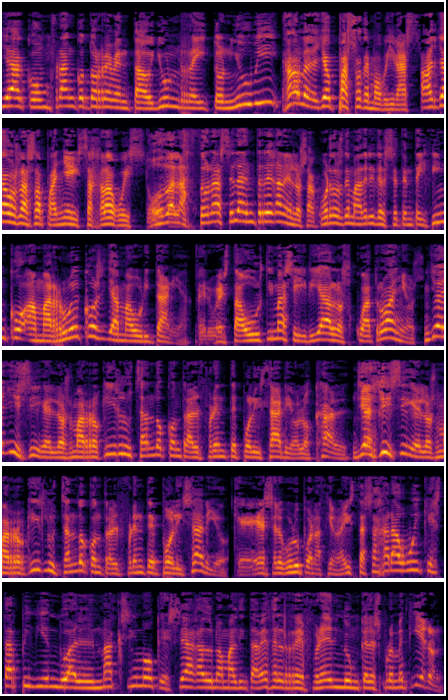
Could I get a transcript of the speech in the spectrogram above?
ya con Franco Torreventado y un rey Toniubi, ¡ale, yo paso de movidas! Allá os las apañéis, saharauis. Toda la zona se la entregan en los acuerdos de Madrid del 75 a Marruecos y a Mauritania. Pero esta última se iría a los cuatro años. Y allí siguen los marroquíes luchando contra el Frente Polisario local. Y allí siguen los marroquíes luchando contra el Frente Polisario, que es el grupo nacionalista saharaui que está pidiendo al máximo que se haga de una maldita vez el referéndum que les prometieron.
